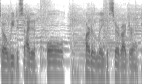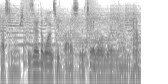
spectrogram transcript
so we decided wholeheartedly to serve our direct customers because they're the ones who brought us to the table and where we are now.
